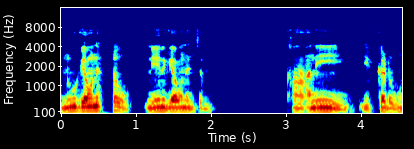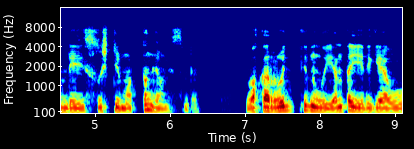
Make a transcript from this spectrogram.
నువ్వు గమనించవు నేను గమనించను. కానీ ఇక్కడ ఉండే సృష్టి మొత్తం గమనిస్తుంటాడు ఒక రోజుకి నువ్వు ఎంత ఎదిగావు?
